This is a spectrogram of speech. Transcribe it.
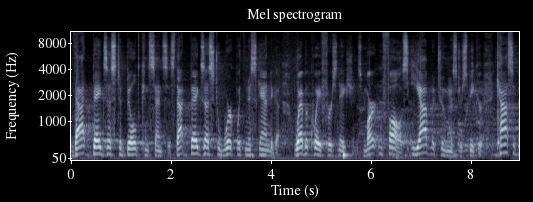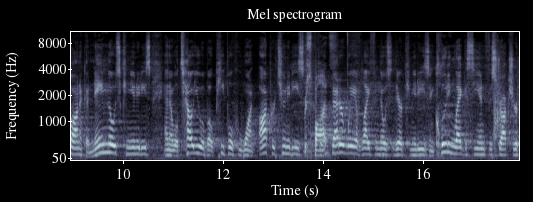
That begs us to build consensus. That begs us to work with Neskantaga, Webequie First Nations, Marten Falls, Eabametoong, Mr. Speaker, Kasabonika. Name those communities, and I will tell you about people who want opportunities Response. for a better way of life in those their communities, including legacy infrastructure,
